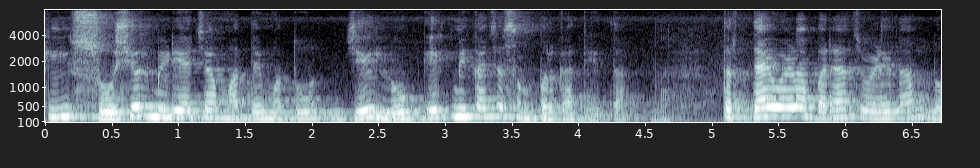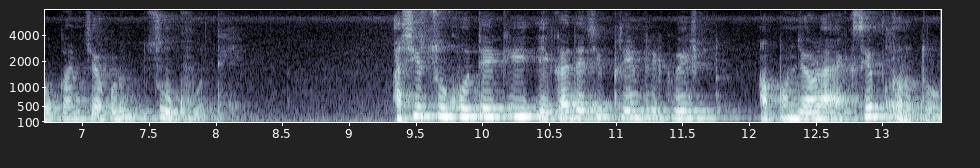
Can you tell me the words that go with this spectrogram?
की सोशल मीडियाच्या माध्यमातून जे लोक एकमेकाच्या संपर्कात येतात तर त्यावेळेला बऱ्याच वेळेला लोकांच्याकडून चूक होते. अशी चूक होते की एखाद्याची फ्रेंड रिक्वेस्ट आपण ज्यावेळेला ॲक्सेप्ट करतो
